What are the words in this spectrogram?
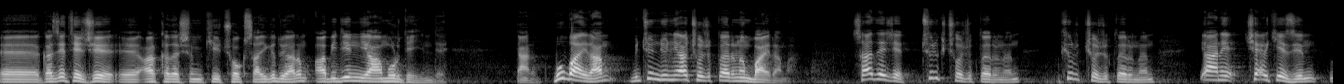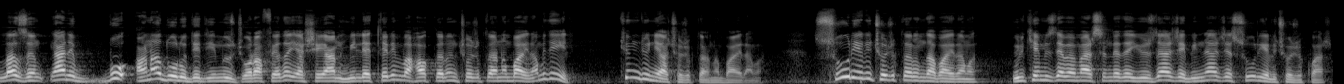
e, gazeteci e, arkadaşım ki çok saygı duyarım Abidin Yağmur değindi. Yani bu bayram bütün dünya çocuklarının bayramı. Sadece Türk çocuklarının, Kürt çocuklarının yani Çerkez'in, Laz'ın yani bu Anadolu dediğimiz coğrafyada yaşayan milletlerin ve halkların çocuklarının bayramı değil. Tüm dünya çocuklarının bayramı. Suriyeli çocukların da bayramı. Ülkemizde ve Mersin'de de yüzlerce binlerce Suriyeli çocuk var.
